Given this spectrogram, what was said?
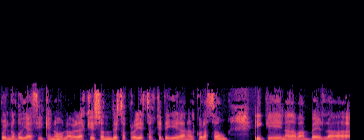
pues no podía decir que no. La verdad es que son de estos proyectos que te llegan al corazón y que nada van a ver la,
